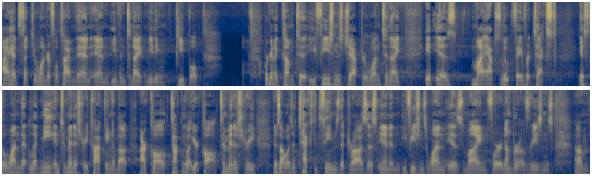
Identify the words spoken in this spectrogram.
I had such a wonderful time then, and even tonight, meeting people. We're going to come to Ephesians chapter 1 tonight. It is my absolute favorite text. It's the one that led me into ministry, talking about our call, talking about your call to ministry. There's always a text, it seems, that draws us in, and Ephesians 1 is mine for a number of reasons. Um,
